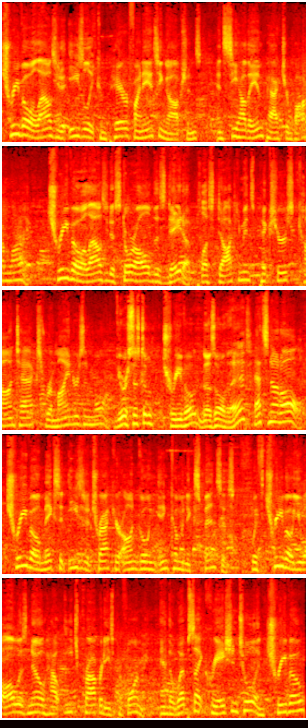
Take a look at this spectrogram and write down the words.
Treivo allows you to easily compare financing options and see how they impact your bottom line. Treivo allows you to store all of this data, plus documents, pictures, contacts, reminders, and more. Your system, Treivo, does all that? That's not all. Treivo makes it easy to track your ongoing income and expenses. With Treivo, you will always know how each property is performing. And the website creation tool in Treivo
